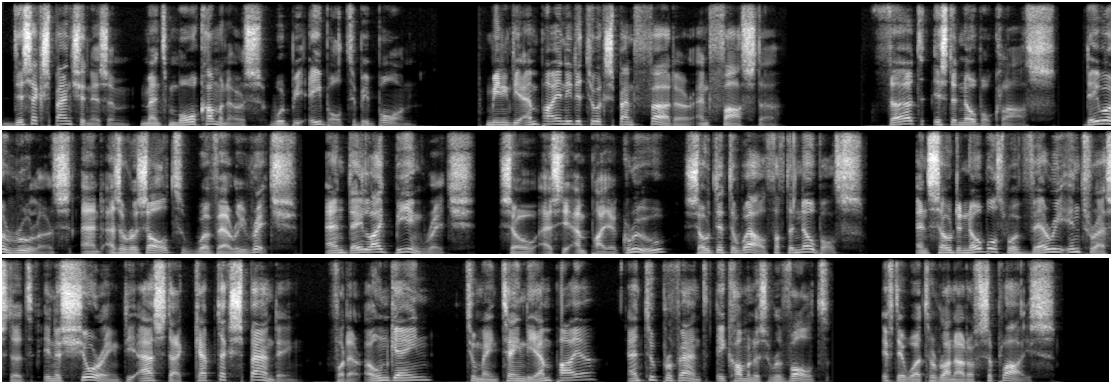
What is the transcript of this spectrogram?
This expansionism meant more commoners would be able to be born, meaning the empire needed to expand further and faster. Third is the noble class. They were rulers and as a result were very rich and they liked being rich. So as the empire grew, so did the wealth of the nobles. And so the nobles were very interested in assuring the Aztec kept expanding for their own gain, to maintain the empire, and to prevent a communist revolt if they were to run out of supplies.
